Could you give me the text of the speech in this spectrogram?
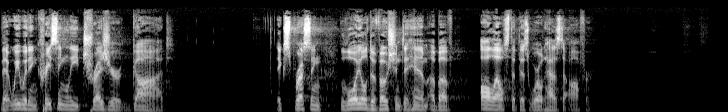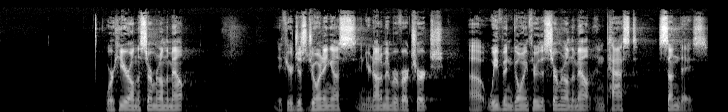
that we would increasingly treasure God, expressing loyal devotion to Him above all else that this world has to offer. We're here on the Sermon on the Mount. If you're just joining us and you're not a member of our church, uh, we've been going through the Sermon on the Mount in past Sundays.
